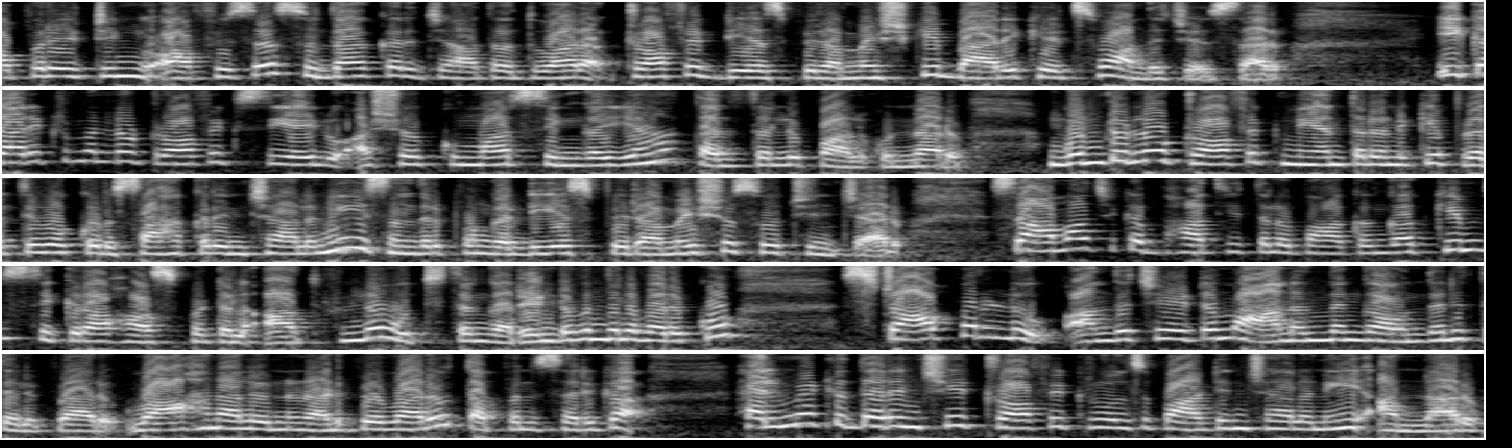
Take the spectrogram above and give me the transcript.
operating officer Sudhakar Jadhav ద్వారా ట్రాఫిక్ డీఎస్పీ రమేష్కి బ్యారికేడ్స్ అందజేశారు. ఈ కార్యక్రమంలో ట్రాఫిక్ సీఐలు అశోక్ కుమార్ సింగయ్య తదితరులు పాల్గొన్నారు. గుంటూరులో ట్రాఫిక్ నియంత్రణకి ప్రతి ఒక్కరూ సహకరించాలని ఈ సందర్భంగా డీఎస్పీ రమేష్ సూచించారు. సామాజిక బాధ్యతలో భాగంగా కిమ్స్ సిక్రా హాస్పిటల్ ఆధ్వర్యంలో ఉచితంగా రెండు వందల వరకు స్టాపర్లు అందచేయడం ఆనందంగా ఉందని తెలిపారు. వాహనాలను నడిపేవారు తప్పనిసరిగా హెల్మెట్లు ధరించి ట్రాఫిక్ రూల్స్ పాటించాలని అన్నారు.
